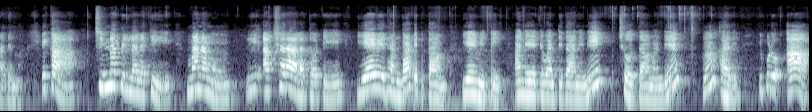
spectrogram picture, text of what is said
అదనమాట. ఇక చిన్న పిల్లలకి మనము ఈ అక్షరాలతోటి ఏ విధంగా చెప్తాం ఏమిటి అనేటువంటి దానిని చూద్దామండి. అది. ఇప్పుడు ఆ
